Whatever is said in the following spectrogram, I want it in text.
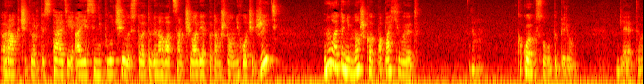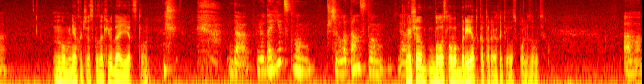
рак четвертой стадии, а если не получилось, то это виноват сам человек, потому что он не хочет жить, Ну, это немножко попахивает... а, Какое мы слово подберем для этого? Ну, мне хочется сказать людоедством. Да, людоедством, шарлатанством. э, Но еще было слово бред, которое я хотел использовать. а,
